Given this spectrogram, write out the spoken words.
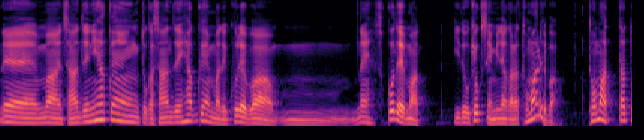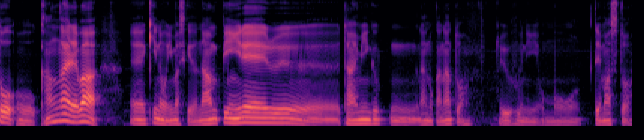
で、まあ、3200円とか3100円まで来れば、うん、ね、そこで、まあ、移動曲線見ながら止まれば、止まったと考えれば、えー、昨日言いましたけど、難品入れるタイミングなのかなというふうに思ってますと。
